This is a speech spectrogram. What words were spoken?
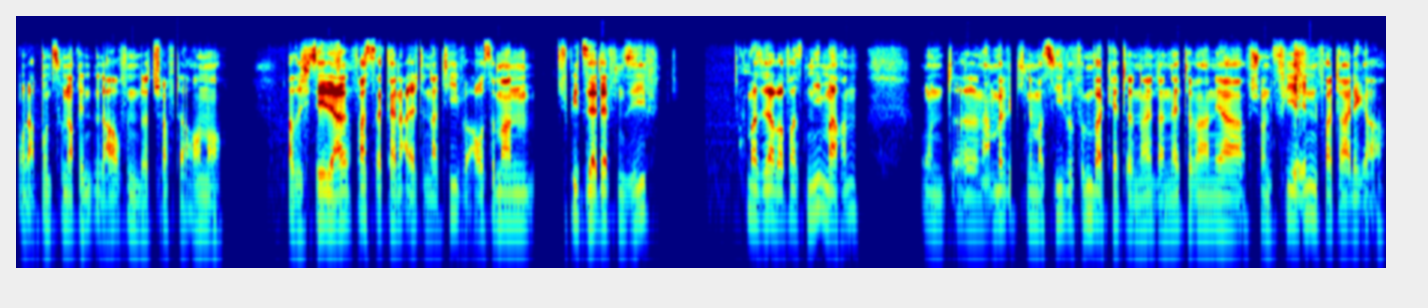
Und ab und zu nach hinten laufen, das schafft er auch noch. Also ich sehe da fast keine Alternative, außer man spielt sehr defensiv, was wir aber fast nie machen. Und äh, dann haben wir wirklich eine massive Fünferkette. Ne? Dann hätte man ja schon vier Innenverteidiger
